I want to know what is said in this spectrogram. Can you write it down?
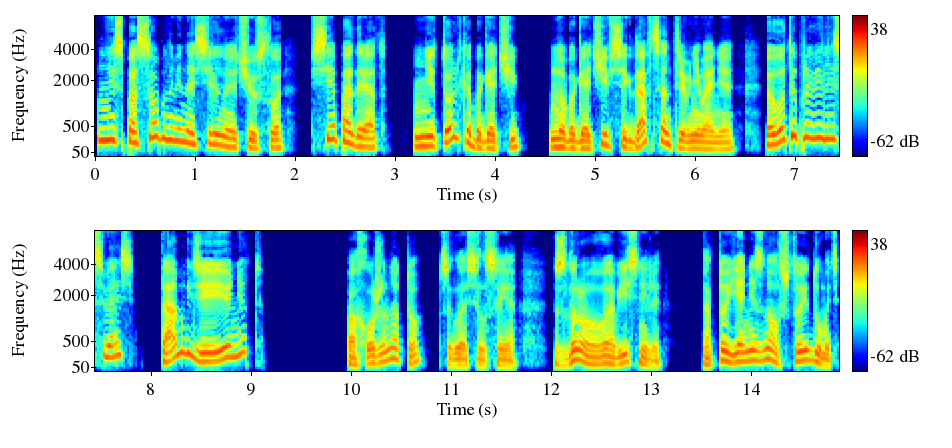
неспособными на сильное чувство. Все подряд, не только богачи. Но богачи всегда в центре внимания. Вот и провели связь, там, где ее нет. «Похоже на то», — согласился я. «Здорово вы объяснили. А то я не знал, что и думать.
